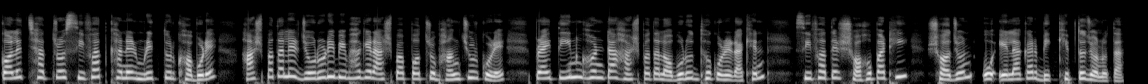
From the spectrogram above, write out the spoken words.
কলেজ ছাত্র সিফাত খানের মৃত্যুর খবরে হাসপাতালের জরুরি বিভাগের আসবাবপত্র ভাঙচুর করে প্রায় তিন ঘণ্টা হাসপাতাল অবরুদ্ধ করে রাখেন সিফাতের সহপাঠী, স্বজন ও এলাকার বিক্ষিপ্ত জনতা।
